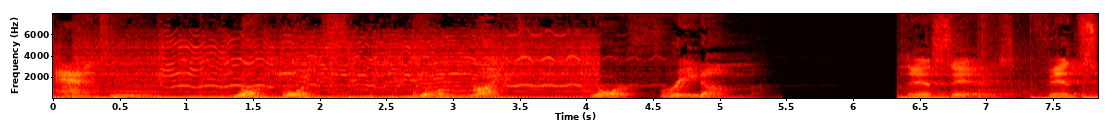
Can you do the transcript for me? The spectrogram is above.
Attitude. Your voice, your right, your freedom. This is Vince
